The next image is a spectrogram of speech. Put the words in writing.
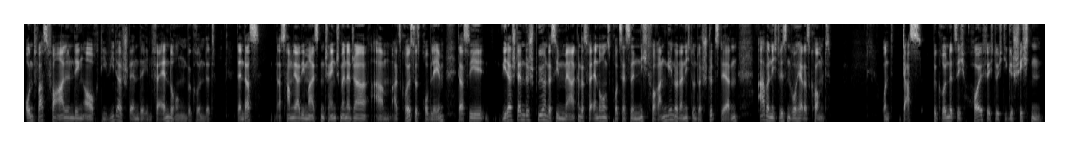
und was vor allen Dingen auch die Widerstände in Veränderungen begründet. Denn das, das haben ja die meisten Change Manager ähm, als größtes Problem, dass sie Widerstände spüren, dass sie merken, dass Veränderungsprozesse nicht vorangehen oder nicht unterstützt werden, aber nicht wissen, woher das kommt. Und das begründet sich häufig durch die Geschichten,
